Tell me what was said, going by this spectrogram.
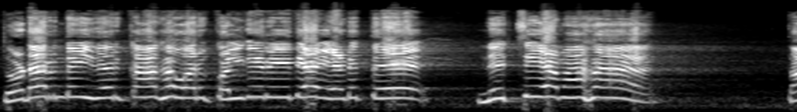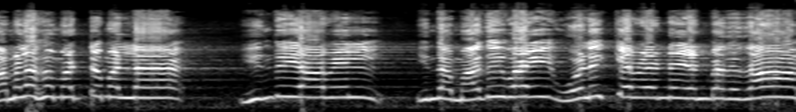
தொடர்ந்து இதற்காக ஒரு கொள்கை ரீதியாக எடுத்து நிச்சயமாக தமிழகம் மட்டுமல்ல இந்தியாவில் இந்த மதுவை ஒழிக்க வேண்டும் என்பதுதான்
